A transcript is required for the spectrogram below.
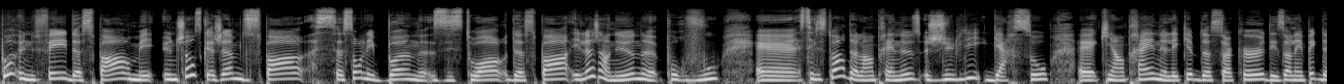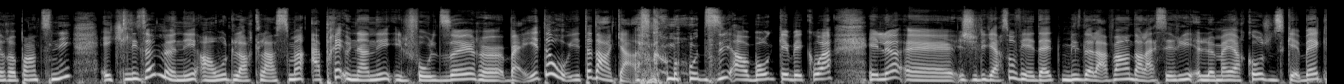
Pas une fille de sport, mais une chose que j'aime du sport, ce sont les bonnes histoires de sport. Et là, j'en ai une pour vous. Euh, c'est l'histoire de l'entraîneuse Julie Garceau euh, qui entraîne l'équipe de soccer des Olympiques de Repentigny et qui les a menés en haut de leur classement après une année, il faut le dire. Euh, ben, il était, il était dans le cave, comme on dit en bon québécois. Et là, Julie Garceau vient d'être mise de l'avant dans la série Le meilleur coach du Québec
